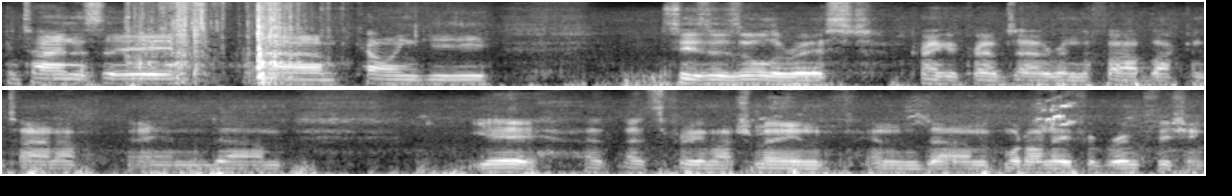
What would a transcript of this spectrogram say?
containers there, um, culling gear, scissors, all the rest. Cranka crabs over in the far black container and um, yeah, that, that's pretty much me and, and um, what I need for bream fishing.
